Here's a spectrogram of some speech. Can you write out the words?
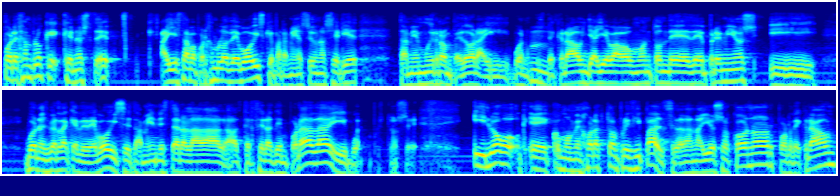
por ejemplo, que, que no esté. Ahí estaba, por ejemplo, The Voice, que para mí ha sido una serie también muy rompedora. Y bueno, pues The Crown ya llevaba un montón de, de premios. Y bueno, es verdad que de The Voice también esta era la, la tercera temporada. Y bueno, pues no sé. Y luego, eh, como mejor actor principal, se la dan a Josh O'Connor por The Crown.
